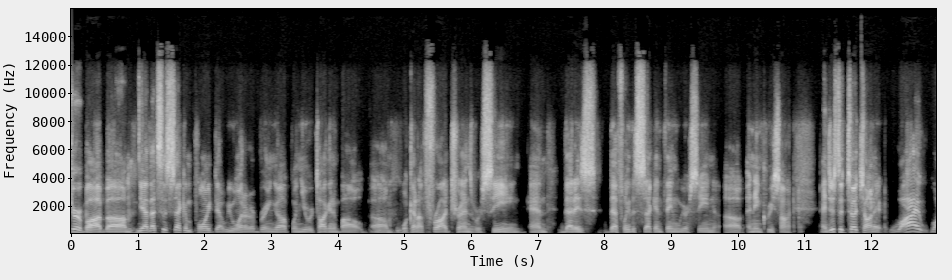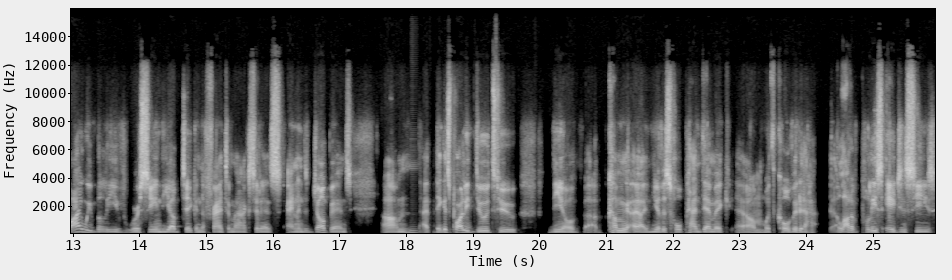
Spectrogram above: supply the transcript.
Sure, Bob. Um, yeah, that's the second point that we wanted to bring up when you were talking about um, what kind of fraud trends we're seeing. And that is definitely the second thing we are seeing uh, an increase on. And just to touch on it, why why we believe we're seeing the uptick in the phantom accidents and in the jump ins, um, I think it's partly due to you know uh, coming uh, you know this whole pandemic um, with COVID. A lot of police agencies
